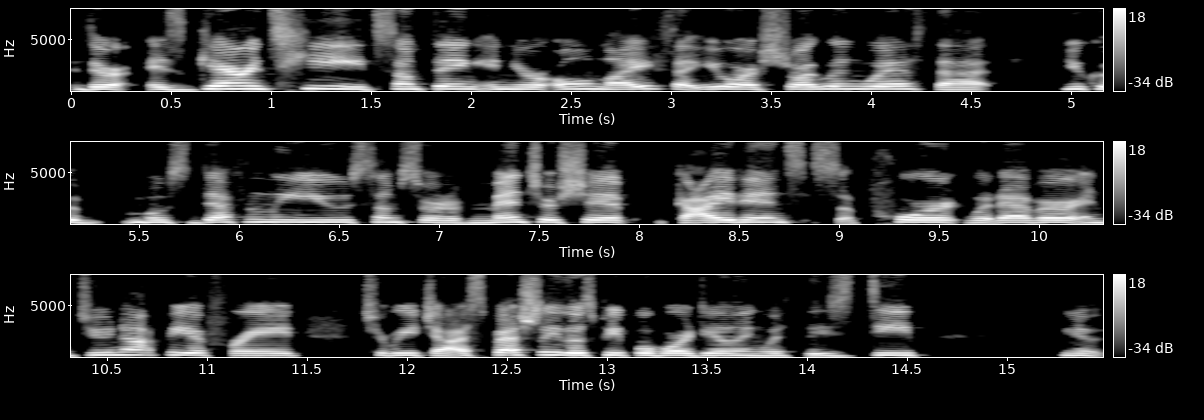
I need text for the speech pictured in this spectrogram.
there is guaranteed something in your own life that you are struggling with that you could most definitely use some sort of mentorship, guidance, support, whatever. And do not be afraid to reach out, especially those people who are dealing with these deep, you know,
